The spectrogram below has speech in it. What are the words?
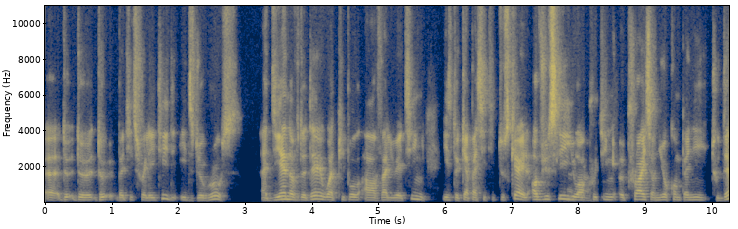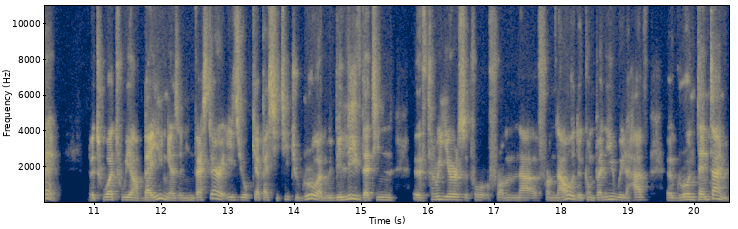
uh, the, the, the, but it's related, it's the growth. At the end of the day, what people are evaluating is the capacity to scale. Obviously, you are putting a price on your company today, but what we are buying as an investor is your capacity to grow. And we believe that in uh, three years for, from, now, from now, the company will have uh, grown 10 times.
